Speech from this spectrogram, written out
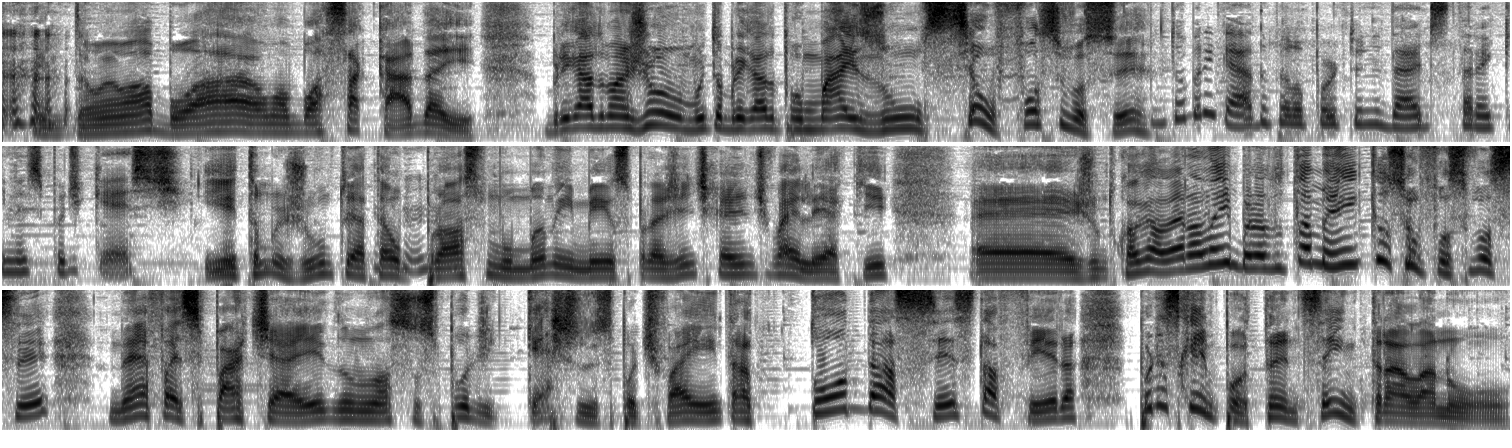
então é uma boa, uma boa sacada aí. Obrigado, Maju. Muito obrigado por mais um Se Eu Fosse Você. Muito obrigada pela oportunidade de estar aqui nesse podcast. E aí, tamo junto e até o próximo. Manda e-mails pra gente que a gente vai ler aqui é, junto com a galera. Lembrando também que o Se Eu Fosse Você, né, faz parte aí dos nossos podcasts do Spotify. Entra toda sexta-feira. Por isso que é importante você entrar lá no,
